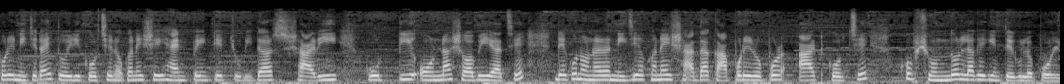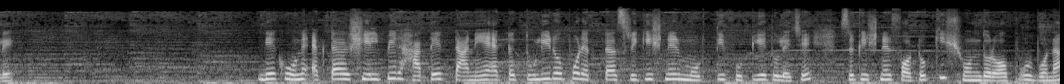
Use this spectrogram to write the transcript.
করে নিজেরাই তৈরি করছেন। ওখানে সেই হ্যান্ড পেন্টের চুড়িদার, শাড়ি, কুর্তি, ওড়না সবই আছে। দেখুন, ওনারা নিজে ওখানে সাদা কাপড়ের ওপর আর্ট করছে। খুব সুন্দর লাগে কিন্তু এগুলো পরলে। দেখুন, একটা শিল্পীর হাতের টানে একটা তুলির ওপর একটা শ্রীকৃষ্ণের মূর্তি ফুটিয়ে তুলেছে। শ্রীকৃষ্ণের ফটো কি সুন্দর, অপূর্ব না?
